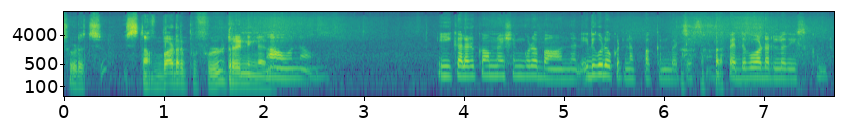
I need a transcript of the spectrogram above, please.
చూడొచ్చు. స్నఫ్ బార్డర్ ఇప్పుడు ఫుల్ ట్రెండింగ్ అండి. అవునవును. ఈ కలర్ కాంబినేషన్ కూడా బాగుందండి. ఇది కూడా ఒకటి నాకు పక్కన పెట్టేసాను పెద్ద border లో తీసుకుంటా.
